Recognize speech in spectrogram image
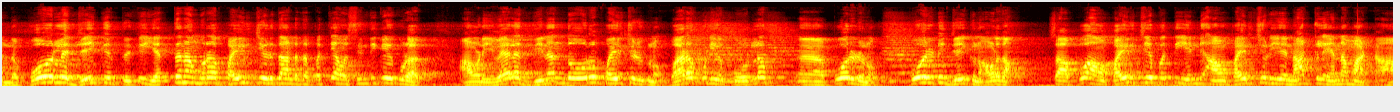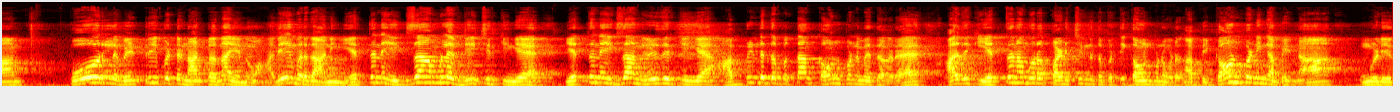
அந்த போரில் ஜெயிக்கிறதுக்கு எத்தனை முறை பயிற்சி எடுத்தான்றதை பற்றி அவன் சிந்திக்கவே கூடாது. அவனுடைய வேலை தினந்தோறும் பயிற்சி எடுக்கணும். வரக்கூடிய போரில் போரிடணும். போரிட்டு ஜெயிக்கணும். அவ்வளோதான் ஸோ அப்போது அவன் பயிற்சியை பற்றி என்ன அவன் பயிற்சியுடைய நாட்களை எண்ண மாட்டான். போரில் வெற்றி பெற்ற நாட்களை தான் எண்ணுவான். அதே மாதிரி தான் நீங்கள் எத்தனை எக்ஸாமில் ஜெயிச்சிருக்கீங்க எத்தனை எக்ஸாம் எழுதிருக்கீங்க அப்படின்றத பற்றி தான் கவுண்ட் பண்ணுமே தவிர அதுக்கு எத்தனை முறை படிச்சுன்றதை பற்றி கவுண்ட் பண்ணக்கூடாது அப்படி கவுண்ட் பண்ணீங்க அப்படின்னா உங்களுடைய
